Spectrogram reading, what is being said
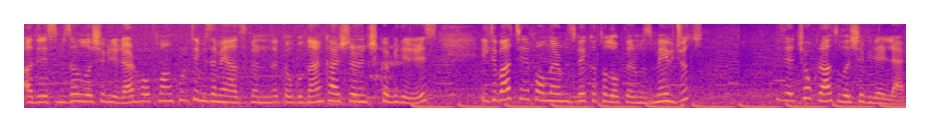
adresimizden ulaşabilirler. Hoffman kuru temizleme yazdıklarında Google'dan karşılarına çıkabiliriz. İltibat telefonlarımız ve kataloglarımız mevcut. Bize çok rahat ulaşabilirler.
